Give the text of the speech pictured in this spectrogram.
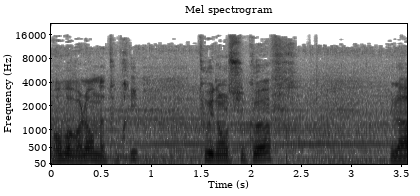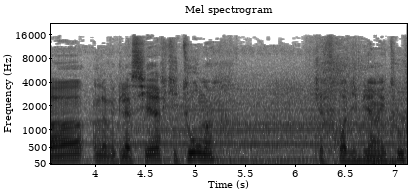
Bon bah voilà, on a tout pris. Tout est dans le sous-coffre. Là, la glacière qui tourne, hein, qui refroidit bien et tout.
